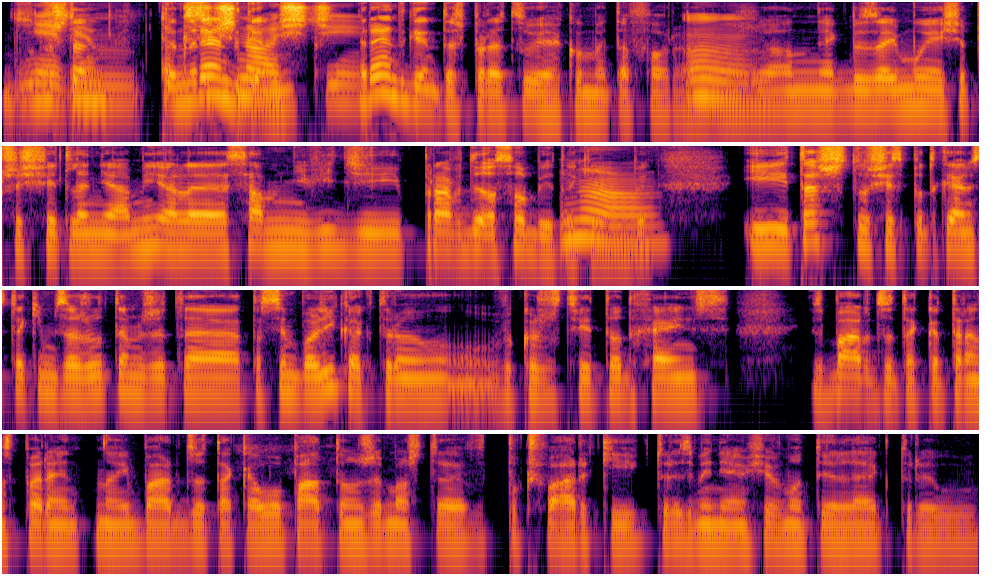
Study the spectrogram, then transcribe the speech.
nie wiem, ten toksyczności. Rentgen, rentgen też pracuje jako metafora, Mm. że on jakby zajmuje się prześwietleniami, ale sam nie widzi prawdy o sobie, tak No. jakby. I też tu się spotkałem z takim zarzutem, że ta, ta symbolika, którą wykorzystuje Todd Haynes, jest bardzo taka transparentna i bardzo taka łopatą, że masz te poczwarki, które zmieniają się w motyle, które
